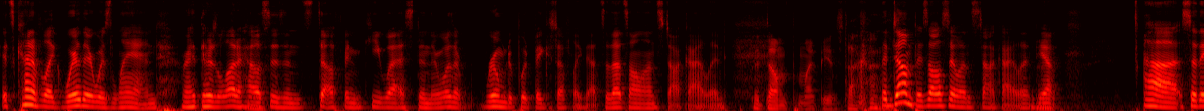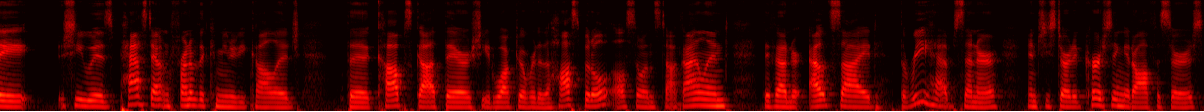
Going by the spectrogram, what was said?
it's kind of like where there was land, right? There's a lot of houses yeah. and stuff in Key West, and there wasn't room to put big stuff like that. So that's all on Stock Island. The dump might be in Stock Island. The dump is also on Stock Island. Yeah. Yep. Uh, so they she was passed out in front of the community college. The cops got there. She had walked over to the hospital, also on Stock Island. They found her outside the rehab center and she started cursing at officers.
